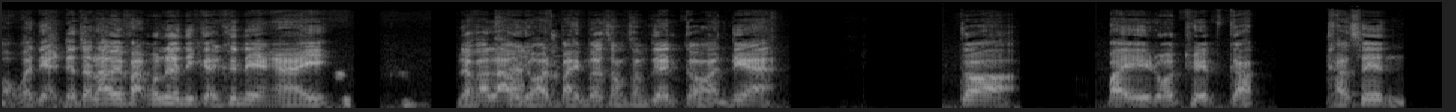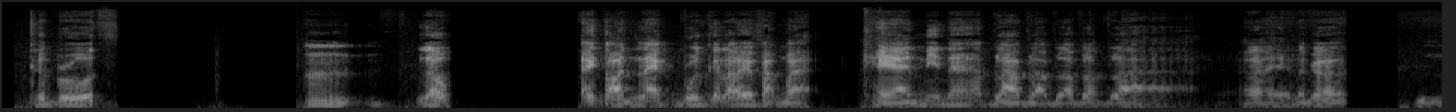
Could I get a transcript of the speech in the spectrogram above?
บอกว่าเนี่ยเดี๋ยวจะเล่าให้ฟังว่าเรื่องนี้เกิดขึ้นได้ยังไง แล้วก็เล่าย้อนไปเมื่อสองสามเดือนก่อนเนี่ย ก็ ไปรถทริปกับคาเซนคือบรูซอืม แล้ว ไอตอนแรกบรูซก็เล่าให้ฟังว่า แขนนี่นะบลาบลาบลาบลาบลาอะไร แล้วก็อืม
